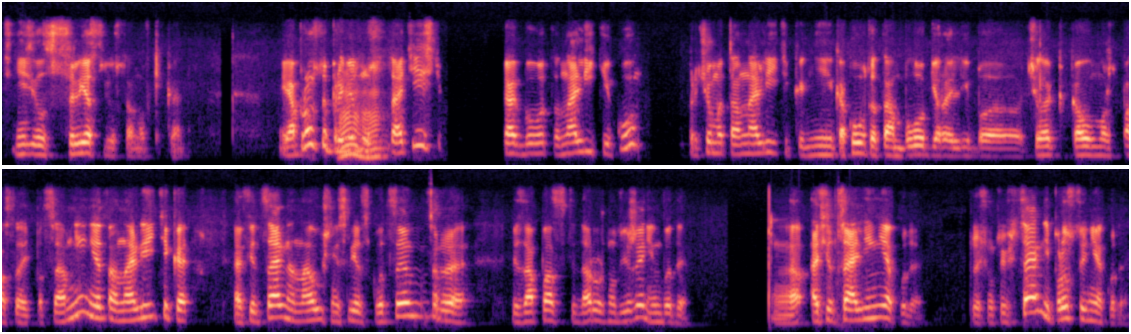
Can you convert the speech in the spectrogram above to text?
снизилось вследствие установки камер. Я просто приведу угу. статистику как бы вот аналитику, причем это аналитика не какого-то там блогера, либо человека, кого может поставить под сомнение, это аналитика официально научно-исследовательского центра безопасности дорожного движения МВД. Э, официальнее некуда. То есть вот официальнее просто некуда.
